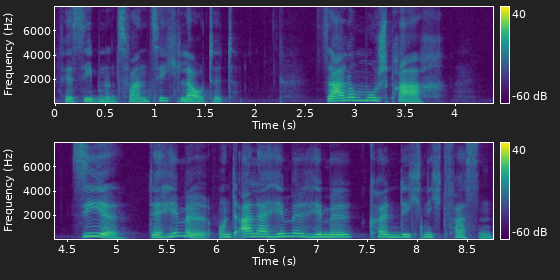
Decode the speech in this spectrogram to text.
Vers 27 lautet: Salomo sprach: Siehe, der Himmel und aller Himmel Himmel können dich nicht fassen.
